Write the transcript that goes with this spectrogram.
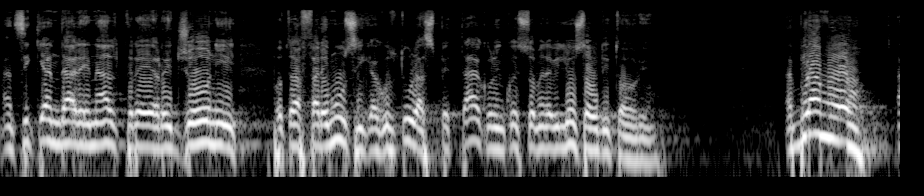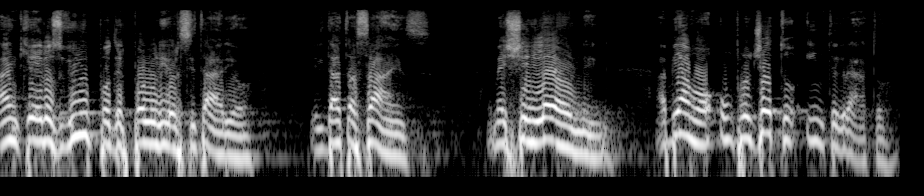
anziché andare in altre regioni, potrà fare musica, cultura, spettacolo in questo meraviglioso auditorium. Abbiamo anche lo sviluppo del polo universitario, il data science, il machine learning. Abbiamo un progetto integrato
